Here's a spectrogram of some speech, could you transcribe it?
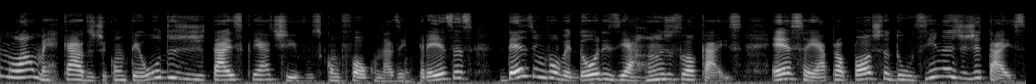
estimular o mercado de conteúdos digitais criativos, com foco nas empresas, desenvolvedores e arranjos locais. Essa é a proposta do Usinas Digitais,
